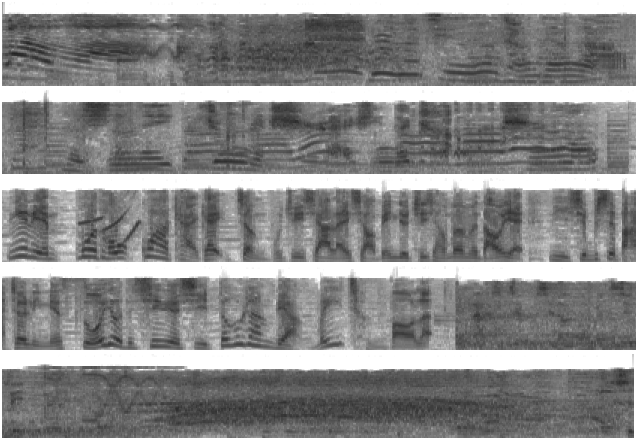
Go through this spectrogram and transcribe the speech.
藏啊！那请问唐长老，你是应该蒸着吃还是应该炒着吃呢？捏脸、摸头、挂凯凯，整部剧下来，小编就只想问问导演，你是不是把这里面所有的亲热戏都让两位承包了？那是这部戏当中本期最多的一部就是呃，是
